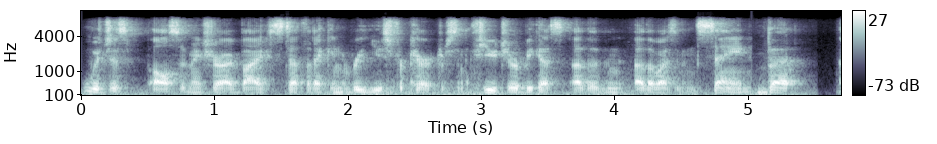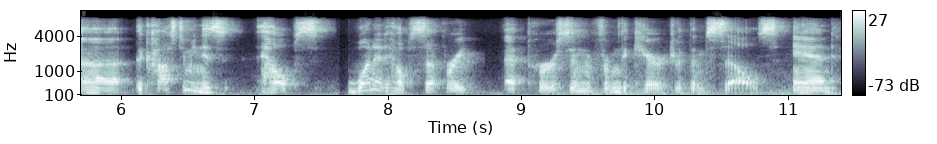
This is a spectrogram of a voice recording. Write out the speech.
which is also make sure I buy stuff that I can reuse for characters in the future because other than otherwise I'm insane. But uh, the costuming is helps one it helps separate a person from the character themselves and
